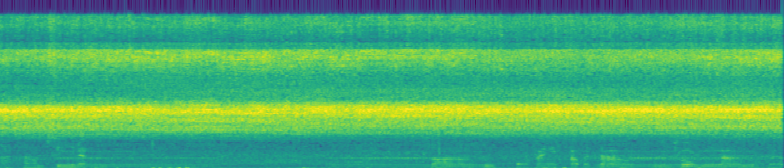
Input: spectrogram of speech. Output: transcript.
ผ้าสามสีนะครับสาธุขอให้ข้าพเจ้ามีโชคมีลาภมีเถอ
